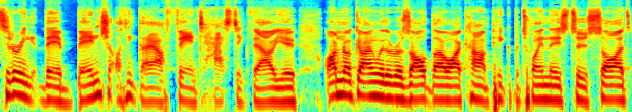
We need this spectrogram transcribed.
considering their bench, I think they are fantastic value. I'm not going with a result, though. I can't pick between these two sides.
